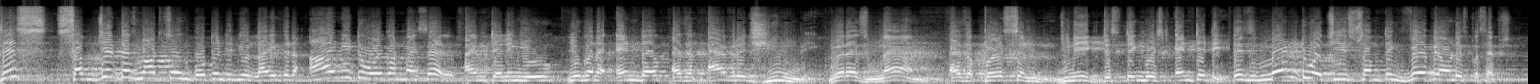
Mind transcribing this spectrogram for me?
this subject is not so important in your life that I need to work on myself, I am telling you, you're gonna end up as an average human being. Whereas man, as a person, unique, distinguished entity, is meant to achieve something way beyond his perception.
